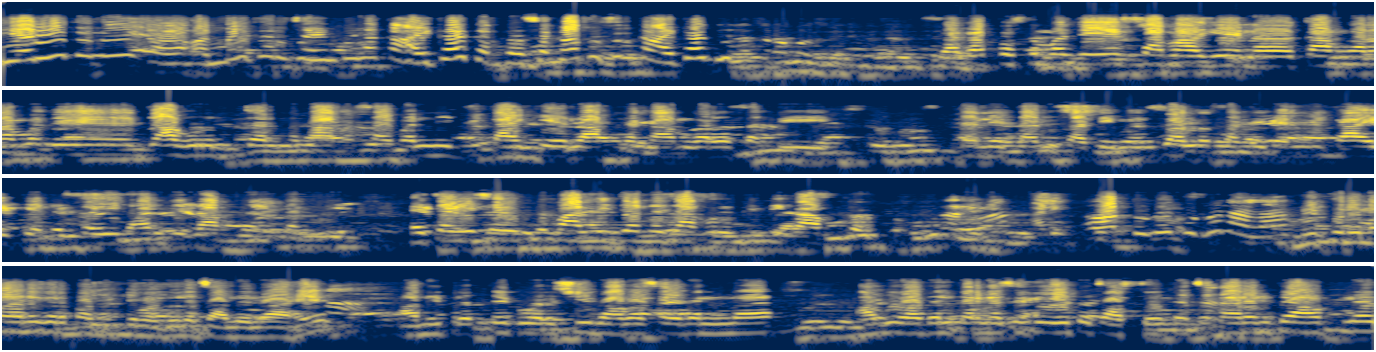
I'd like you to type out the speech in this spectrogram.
यांनी तुम्ही अं, आंबेडकर जयंतीला काय काय करता? सगळ्यापासून काय काय दिलं सगळ्यापासून म्हणजे सभा घेणं कामगारांमध्ये जागृत करणं बाबासाहेबांनी जे काय केलं आपल्या कामगारांसाठी दलितांसाठी म्हणजे स्वतःसाठी त्यांनी काय केलं संविधान दिलं आपल्याला त्यांनी. याच्याविषयी खूप आम्ही जनजागृतीचे काम करतो. आणि अं, तुम्ही कुठून आला? मी पुणे महानगरपालिकेमधूनच आलेलो आहे. आम्ही प्रत्येक वर्षी बाबासाहेबांना अभिवादन करण्यासाठी येतच असतो. त्याचं कारण ते आपलं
